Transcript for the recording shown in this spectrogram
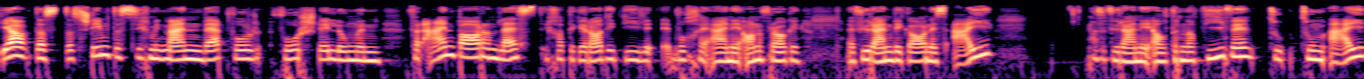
ja, das, das stimmt, dass sich mit meinen Wertvorstellungen vereinbaren lässt. Ich hatte gerade die Woche eine Anfrage äh, für ein veganes Ei, also für eine Alternative zu, zum Ei.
